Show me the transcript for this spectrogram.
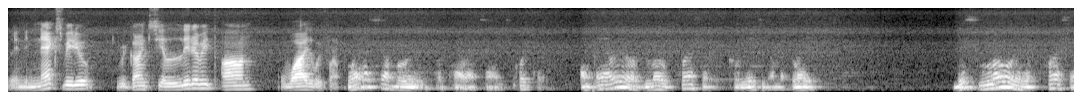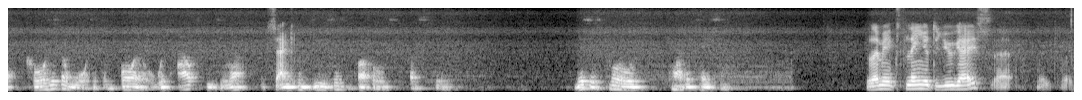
So in the next video, we're going to see a little bit on why do we form. When a submarine propeller turns quickly, an area of low pressure created on the blade. This lowering of pressure causes the water to boil without heating up exactly. and produces bubbles of steam. This is called cavitation. So let me explain it to you guys. Uh, wait for it.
